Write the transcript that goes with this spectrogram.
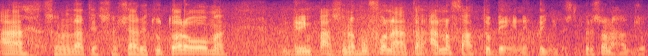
ah, sono andati a associare tutto a Roma, il Green Pass è una buffonata, hanno fatto bene. Quindi questo personaggio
